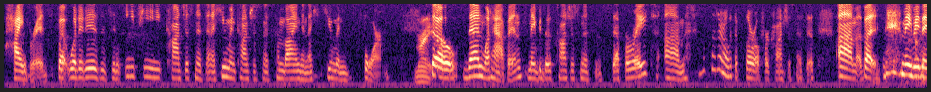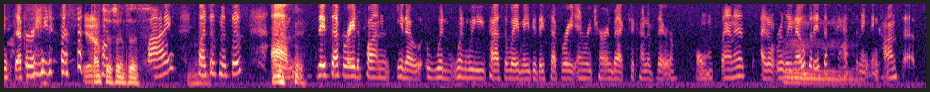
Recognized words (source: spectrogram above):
hybrids, but what it is, it's an ET consciousness and a human consciousness combined in a human form. Right. So then what happens? Maybe those consciousnesses separate. Um, I don't know what the plural for consciousness is, um, but maybe they separate. yeah. Consciousnesses. Why consciousnesses? Um, they separate upon you know when when we pass away. Maybe they separate and return back to kind of their home planets. I don't really know, mm. but it's a hmm. fascinating concept.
